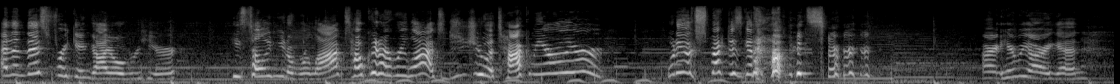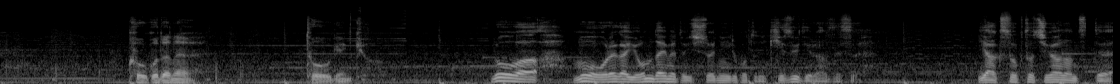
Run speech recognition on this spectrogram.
And then this freaking guy over here, he's telling me to relax. How could I relax? Didn't you attack me earlier? What do you expect is gonna happen, sir? All right, here we are again. ここだな 桃源郷ローはもう俺が4代目と一緒にいることに気づいているはずです約束と違うなんつって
